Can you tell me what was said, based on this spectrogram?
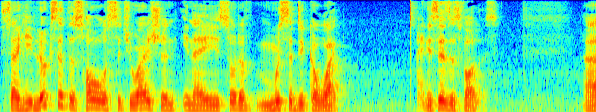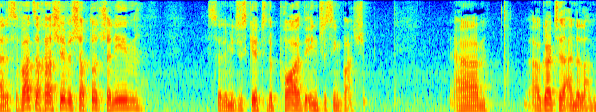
So he looks at this whole situation in a sort of musadika way. And he says as follows. Uh, so let me just get to the part, the interesting part. Um, I'll go to the underline.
